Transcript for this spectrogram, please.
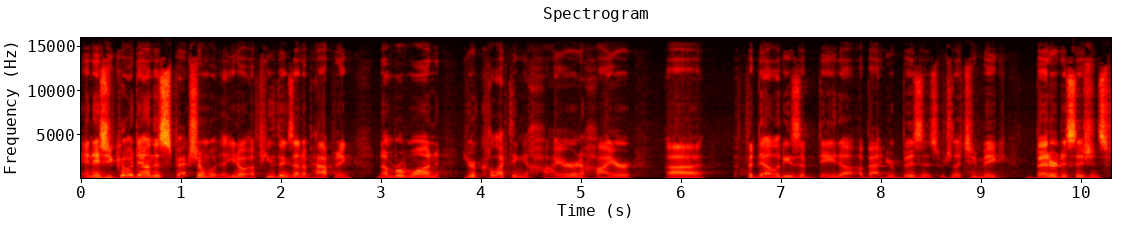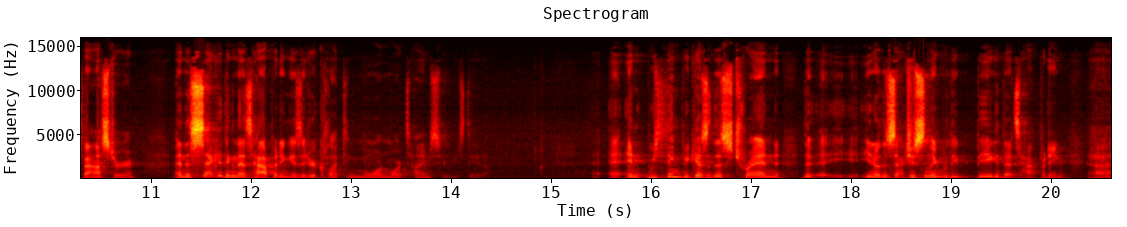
and as you go down this spectrum, you know, a few things end up happening. Number one, you're collecting higher and higher uh, fidelities of data about your business, which lets you make better decisions faster. And the second thing that's happening is that you're collecting more and more time series data and we think because of this trend, you know, there's actually something really big that's happening, uh,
